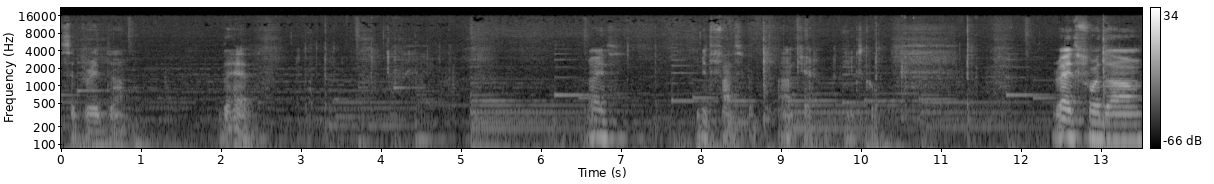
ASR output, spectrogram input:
separate the the head. Right. A bit fat, but I don't care. Looks cool. Right for the um,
